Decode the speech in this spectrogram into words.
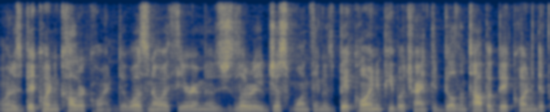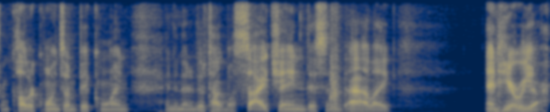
When it was Bitcoin and color coin. There was no Ethereum. It was just literally just one thing. It was Bitcoin and people trying to build on top of Bitcoin and different color coins on Bitcoin. And then they're, they're talking about sidechain and this and that. Like, and here we are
